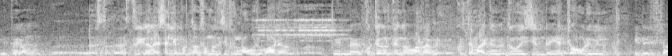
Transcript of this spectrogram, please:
ഇത്തരം സ്ത്രീകളെ ശല്യപ്പെടുത്താൻ സംബന്ധിച്ചിട്ടുള്ള ഒരുപാട് പിന്നെ കുറ്റകൃത്യങ്ങൾ വളരെ കൃത്യമായിട്ട് നിർവഹിച്ചിട്ടുണ്ട്. ഏറ്റവും ഒടുവിൽ ഇന്ത്യൻ ശിക്ഷാ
